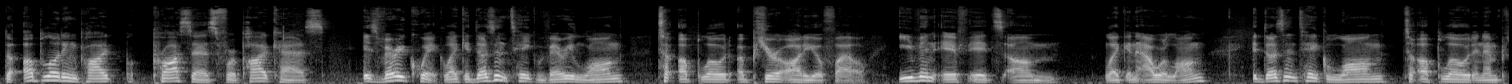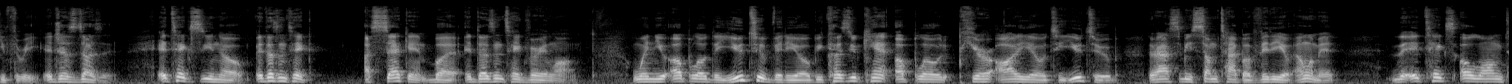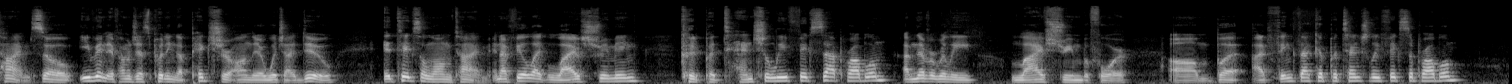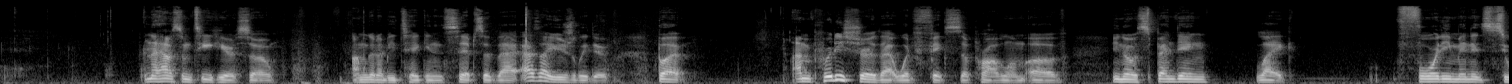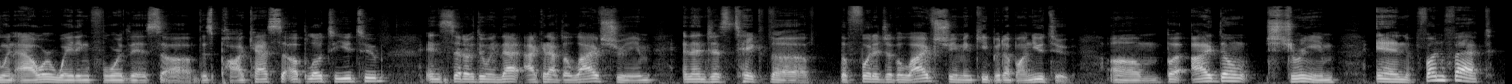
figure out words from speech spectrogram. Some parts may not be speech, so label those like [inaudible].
the uploading pod- process for podcasts is very quick. Like, it doesn't take very long to upload a pure audio file, even if it's um, like an hour long. It doesn't take long to upload an MP3. It just doesn't. It takes, you know, it doesn't take a second, but it doesn't take very long. When you upload the YouTube video, because you can't upload pure audio to YouTube, there has to be some type of video element. It takes a long time. So even if I'm just putting a picture on there, which I do, it takes a long time. And I feel like live streaming could potentially fix that problem. I've never really live streamed before, um, but I think that could potentially fix the problem. And I have some tea here, so I'm gonna be taking sips of that as I usually do. But I'm pretty sure that would fix the problem of, you know, spending like 40 minutes to an hour waiting for this uh, this podcast to upload to YouTube. Instead of doing that, I could have the live stream and then just take the the footage of the live stream and keep it up on YouTube. Um, but I don't stream. And fun fact,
